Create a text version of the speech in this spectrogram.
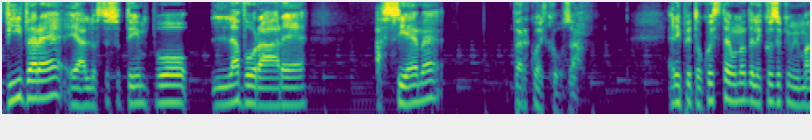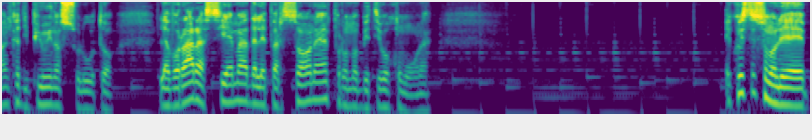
vivere e allo stesso tempo lavorare assieme per qualcosa. E ripeto, questa è una delle cose che mi manca di più in assoluto, lavorare assieme a delle persone per un obiettivo comune. E queste sono le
